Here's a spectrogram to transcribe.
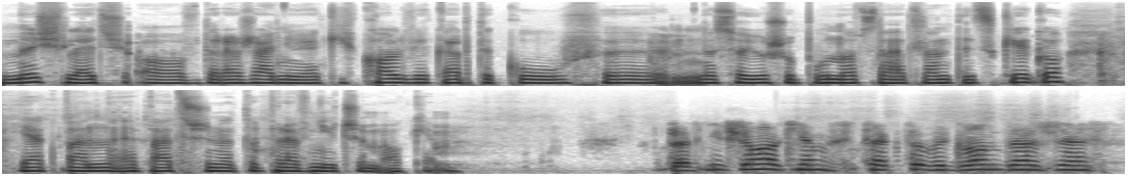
myśleć o wdrażaniu jakichkolwiek artykułów Sojuszu Północnoatlantyckiego? Jak pan patrzy na to prawniczym okiem? Prawniczym okiem tak to wygląda, że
